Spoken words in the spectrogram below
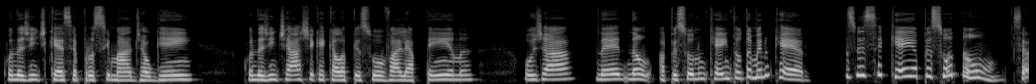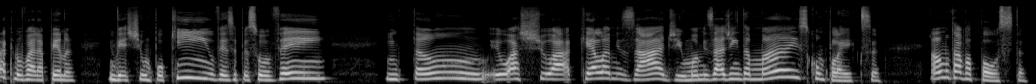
quando a gente quer se aproximar de alguém, quando a gente acha que aquela pessoa vale a pena, ou já, né, não, a pessoa não quer, então também não quero. Às vezes você quer e a pessoa não. Será que não vale a pena investir um pouquinho, ver se a pessoa vem? Então, eu acho aquela amizade uma amizade ainda mais complexa. Ela não estava posta.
